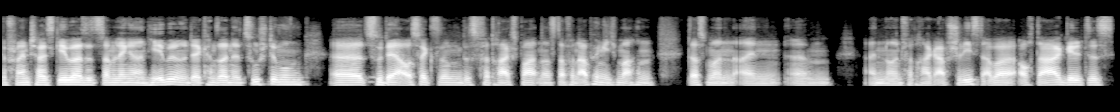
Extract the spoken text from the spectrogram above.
der Franchisegeber sitzt am längeren Hebel und er kann seine Zustimmung äh, zu der Auswechslung des Vertragspartners davon abhängig machen, dass man einen, ähm, einen neuen Vertrag abschließt. Aber auch da gilt es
